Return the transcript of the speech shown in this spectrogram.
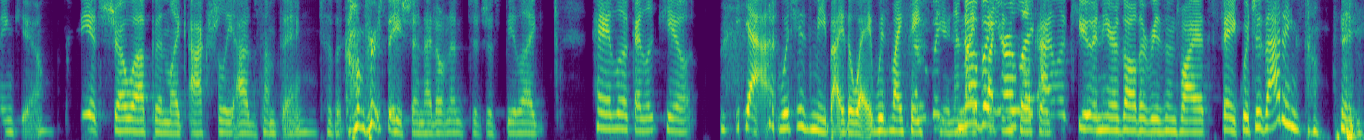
Thank you. For it's show up and like actually add something to the conversation. I don't need to just be like, hey, look, I look cute. Yeah, which is me, by the way, with my face tune and no, but you're like, filter. I look cute, and here's all the reasons why it's fake, which is adding something.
